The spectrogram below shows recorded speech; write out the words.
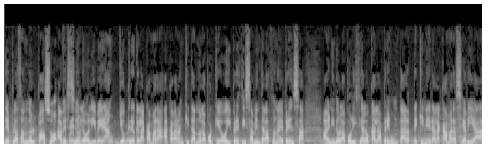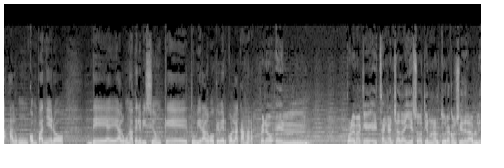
desplazando el paso, a ver si lo liberan. Yo creo que la cámara acabarán quitándola porque hoy precisamente a la zona de prensa ha venido la policía local a preguntar de quién era la cámara, si había algún compañero de eh, alguna televisión que tuviera algo que ver con la cámara. Pero el, El problema es que está enganchada y eso tiene una altura considerable.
